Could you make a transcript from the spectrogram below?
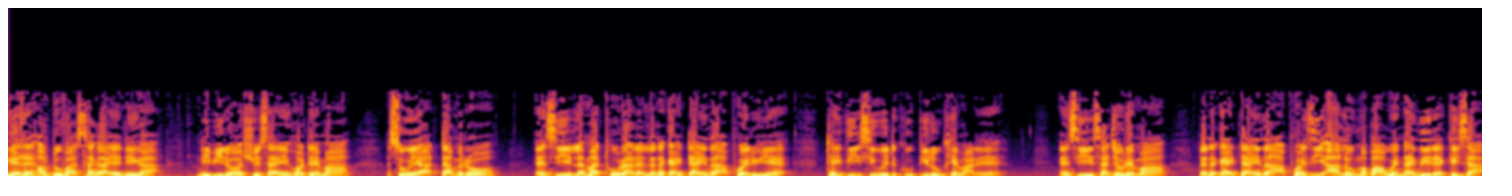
ပြီးခဲ့တဲ့ အောက်တိုဘာ ၁၅ ရက်နေ့က နေပြည်တော် ရွှေစံအိမ်ဟိုတယ်မှာ အစိုးရ၊တပ်မတော်၊ NCA လက်မှတ်ထိုးထားတဲ့ လက်နက်ကိုင် တိုင်းရင်းသား အဖွဲ့တွေရဲ့ ထိပ်သီး အစည်းအဝေး တစ်ခု ပြုလုပ်ခဲ့ပါတယ်။ NCA စာချုပ်ထဲမှာ လက်နက်ကိုင် တိုင်းရင်းသား အဖွဲ့အစည်း အားလုံး မပါဝင်နိုင်သေးတဲ့ ကိစ္စ၊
